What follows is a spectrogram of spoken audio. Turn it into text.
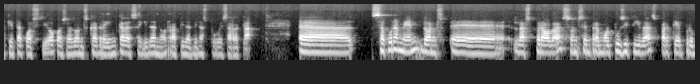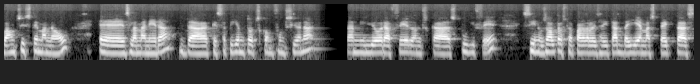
aquesta qüestió, cosa doncs, que agraïm que de seguida no, ràpidament es pogués arreglar. Eh, segurament doncs, eh, les proves són sempre molt positives perquè provar un sistema nou eh, és la manera de que sapiguem tots com funciona, la millora a fer doncs, que es pugui fer si nosaltres per part de la Generalitat veiem aspectes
